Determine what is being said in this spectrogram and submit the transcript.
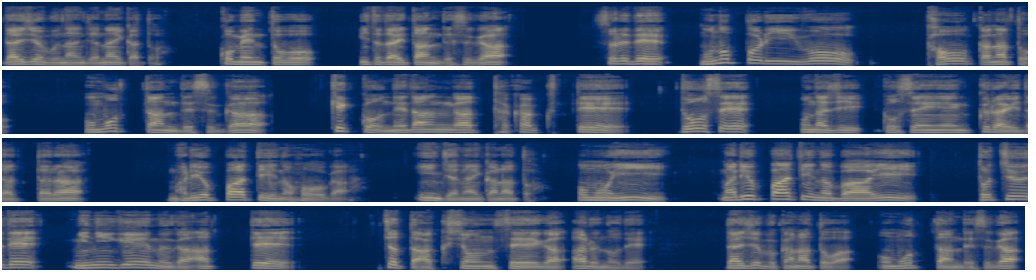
大丈夫なんじゃないかとコメントをいただいたんですが、それでモノポリーを買おうかなと思ったんですが、結構値段が高くて、どうせ同じ5000円くらいだったら、マリオパーティーの方がいいんじゃないかなと思い、マリオパーティーの場合、途中でミニゲームがあって、ちょっとアクション性があるので、大丈夫かなとは思ったんですが、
